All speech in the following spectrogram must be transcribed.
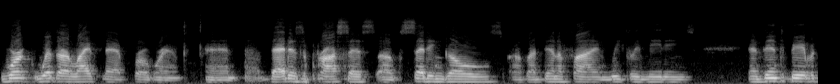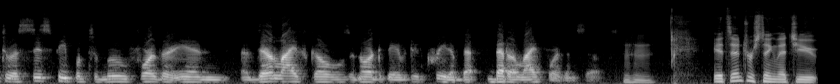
work with our LifeNav program. And uh, that is a process of setting goals, of identifying weekly meetings, and then to be able to assist people to move further in uh, their life goals in order to be able to create a be- better life for themselves. Mm-hmm. It's interesting that you,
